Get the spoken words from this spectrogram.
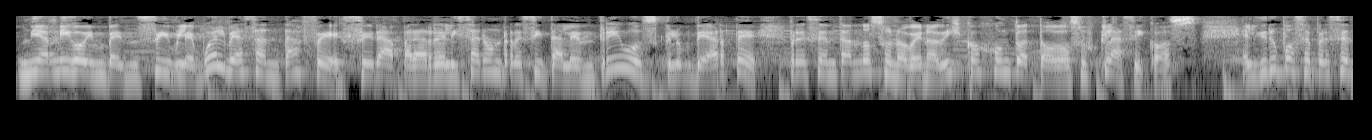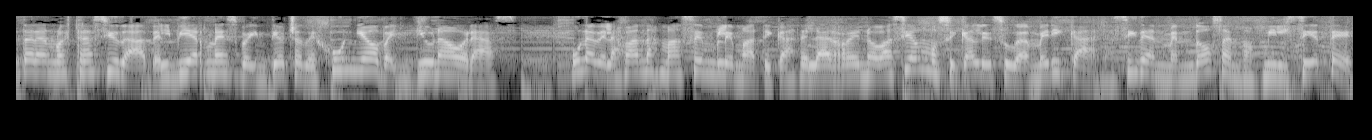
Mi amigo Invencible vuelve a Santa Fe. Será para realizar un recital en Tribus Club de Arte, presentando su noveno disco junto a todos sus clásicos. El grupo se presentará en nuestra ciudad el viernes 28 de junio, 21 horas. Una de las bandas más emblemáticas de la renovación musical de Sudamérica, nacida en Mendoza en 2007,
